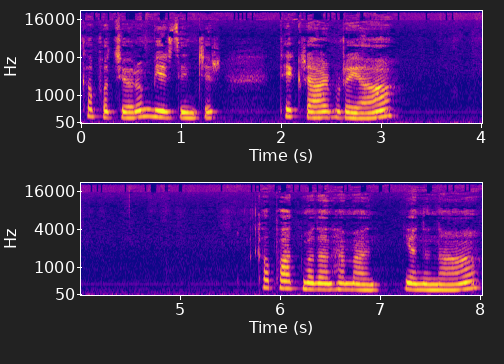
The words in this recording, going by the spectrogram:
kapatıyorum. Bir zincir. Tekrar buraya kapatmadan hemen yanına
